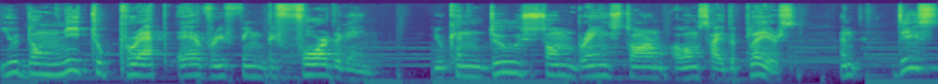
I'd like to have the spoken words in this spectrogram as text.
you don't need to prep everything before the game you can do some brainstorm alongside the players. And this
